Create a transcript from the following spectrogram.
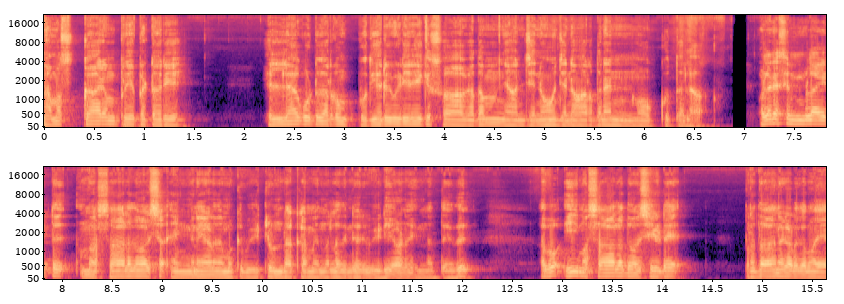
നമസ്കാരം പ്രിയപ്പെട്ടവരെ. എല്ലാ കൂട്ടുകാർക്കും പുതിയൊരു വീഡിയോയിലേക്ക് സ്വാഗതം. ഞാൻ ജനോ ജനാർദ്ദനൻ മോക്കുത്തല. വളരെ സിമ്പിളായിട്ട് മസാല ദോശ എങ്ങനെയാണ് നമുക്ക് വീട്ടിലുണ്ടാക്കാം എന്നുള്ളതിന്റെ ഒരു വീഡിയോ ആണ് ഇന്നത്തേത്. അപ്പോൾ ഈ മസാല ദോശയുടെ പ്രധാന ഘടകമായ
